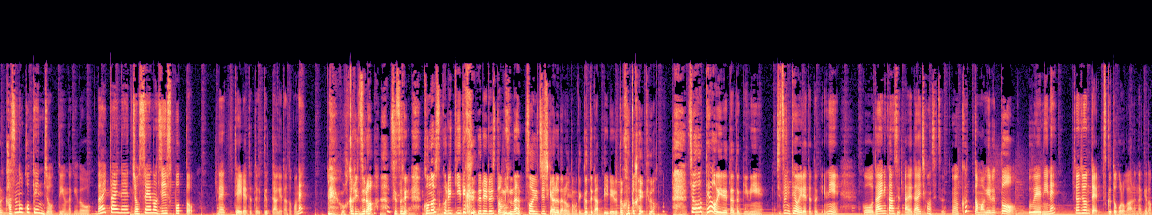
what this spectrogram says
これ数の子天井って言うんだけど、大体ね、女性の G スポット、ね、手入れててグッて上げたとこね。わかりづら。説明。この、これ聞いてくれる人みんなそういう知識あるだろうと思ってグッてガッて入れるとことか言うけど ちょうど手を入れた時に、膣に手を入れた時に、こう第二関節あれ第一関節？クッと曲げると上にねちょんちょんってつくところがあるんだけど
